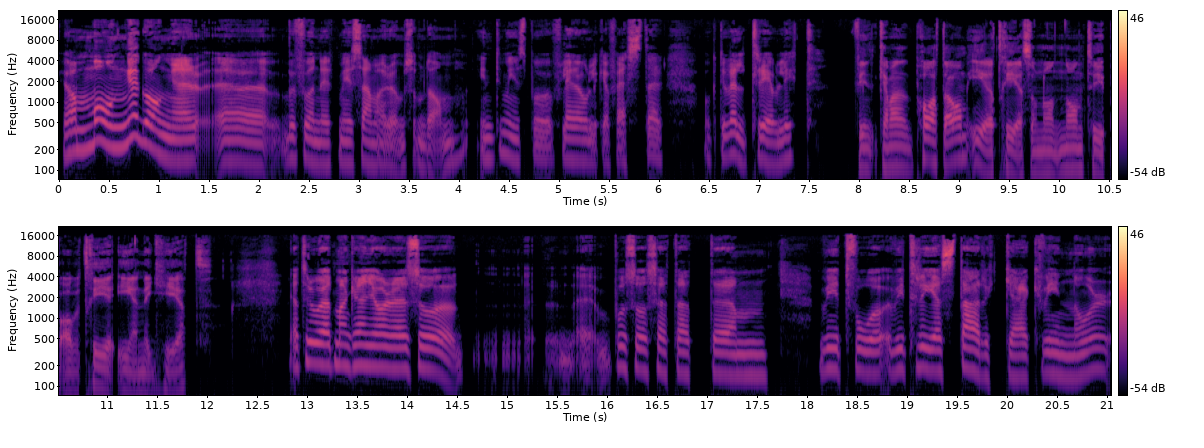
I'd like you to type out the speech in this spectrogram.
Jag har många gånger eh, befunnit mig i samma rum som dem, inte minst på flera olika fester och det är väldigt trevligt. Kan man prata om er tre som någon, någon typ av treenighet? Jag tror att man kan göra det så Eh, på så sätt att um, vi är, två, vi är tre starka kvinnor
